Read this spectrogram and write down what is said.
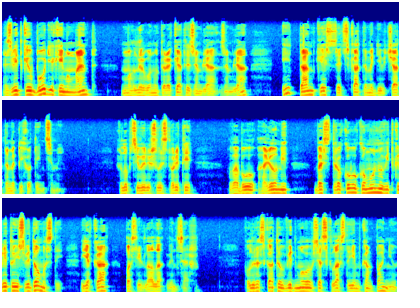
звідки в будь-який момент могли рвонути ракети Земля, Земля і танки з цицькатими дівчатами-піхотинцями. Хлопці вирішили створити в Абу Гальомі безстрокову комуну відкритої свідомості, яка осідлала Вінцерф. Коли Раскатов відмовився скласти їм кампанію,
